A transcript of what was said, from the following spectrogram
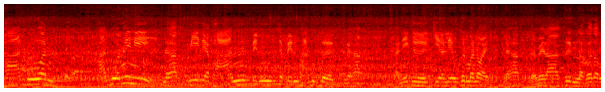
ผานพวนผานพวนไม่มีนะครับ มีแต่ผานเป็นจะเป็นผานบุกเบิกนะครับอันนี้คือเกียร์เร็วขึ้นมาหน่อยนะครับแต่เวลาขึ้นเราก็ต้อง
